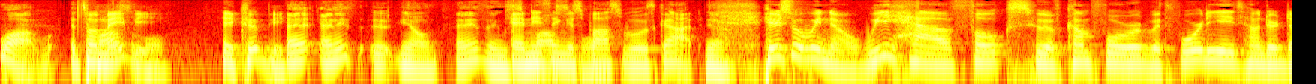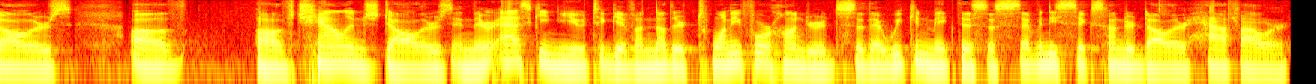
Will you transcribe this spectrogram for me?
Well, it's but possible. maybe it could be. A- any, uh, you know, anything's anything is possible with God. Yeah. Here's what we know: we have folks who have come forward with forty eight hundred dollars of of challenge dollars, and they're asking you to give another twenty four hundred so that we can make this a seventy six hundred dollar half hour.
